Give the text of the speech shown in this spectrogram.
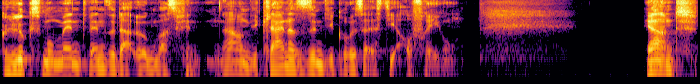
Glücksmoment, wenn sie da irgendwas finden. Ja? Und je kleiner sie sind, je größer ist die Aufregung. Ja, und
